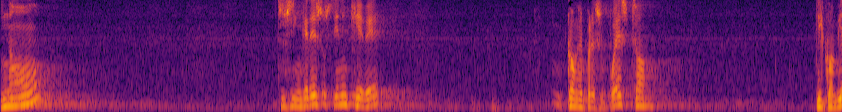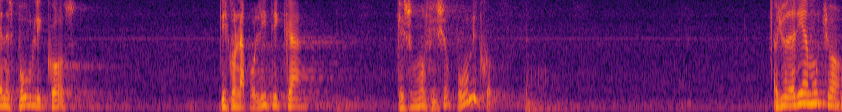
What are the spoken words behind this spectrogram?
No, sus ingresos tienen que ver con el presupuesto y con bienes públicos y con la política, que es un oficio público. Ayudaría mucho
